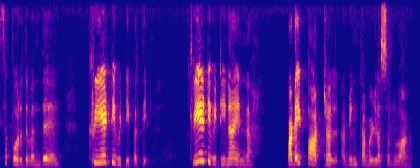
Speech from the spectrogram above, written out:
பேச போகிறது வந்து க்ரியேட்டிவிட்டி பற்றி க்ரியேட்டிவிட்டினா என்ன? படைப்பாற்றல் அப்படின்னு தமிழில் சொல்லுவாங்க.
